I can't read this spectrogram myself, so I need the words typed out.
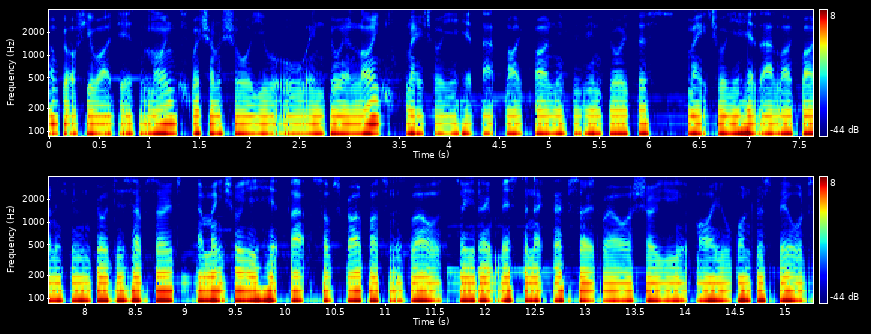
I've got a few ideas in mind, which I'm sure you will all enjoy like. Make sure you hit that like button if you've enjoyed this. Make sure you hit that like button if you enjoyed this episode. And make sure you hit that subscribe button as well, so you don't miss the next episode where I'll show you my wondrous build.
